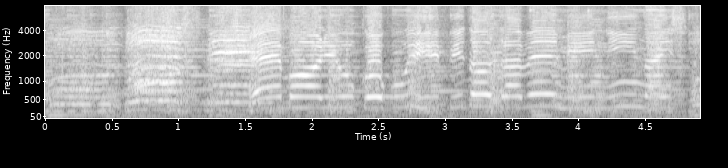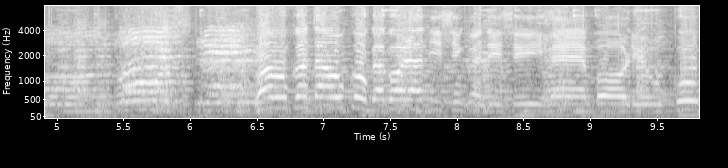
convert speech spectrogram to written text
Um, dois, três, rebole o coco e repita outra vez, meninas. Um, dois, três, vamos cantar o coco agora de 56. Rebole o coco,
